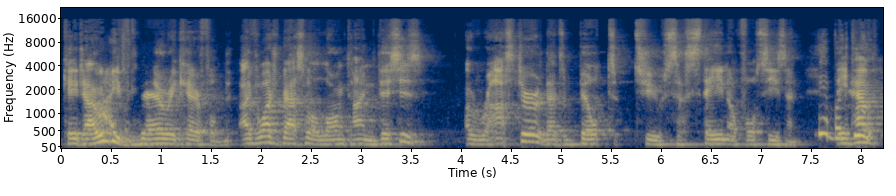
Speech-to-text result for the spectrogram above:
Cage, I would be think- very careful. I've watched basketball a long time. This is a roster that's built to sustain a full season. yeah, but They dude, have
